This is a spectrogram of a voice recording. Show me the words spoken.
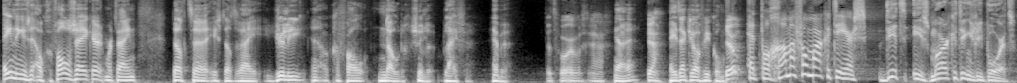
Eén ding is in elk geval zeker, Martijn. Dat is dat wij jullie in elk geval nodig zullen blijven hebben. Dat horen we graag. Ja, hè? Ja. Hey, dankjewel voor je komst. Het programma voor marketeers. Dit is Marketing Report.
